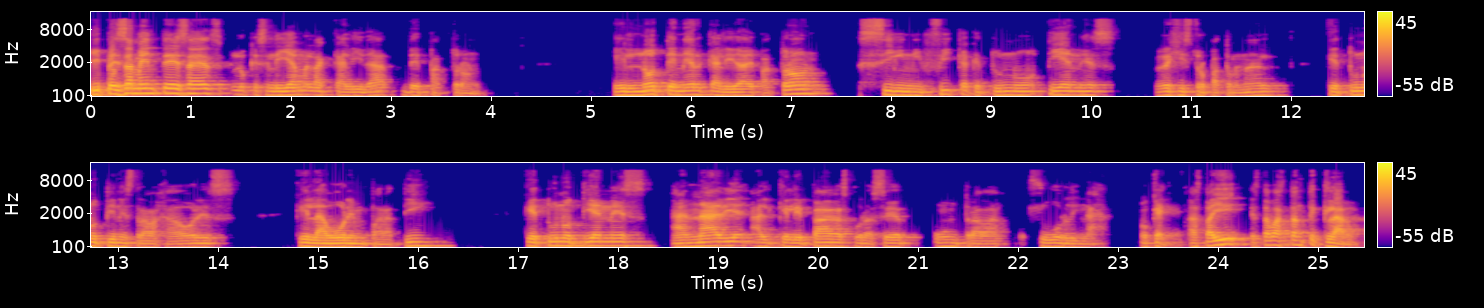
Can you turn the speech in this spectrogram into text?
Y precisamente esa es lo que se le llama la calidad de patrón. El no tener calidad de patrón significa que tú no tienes registro patronal, que tú no tienes trabajadores que laboren para ti, que tú no tienes a nadie al que le pagas por hacer un trabajo subordinado. Ok, hasta ahí está bastante claro.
